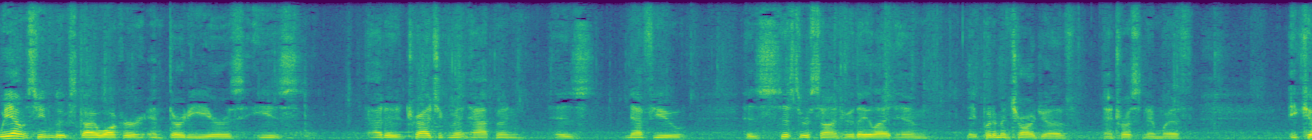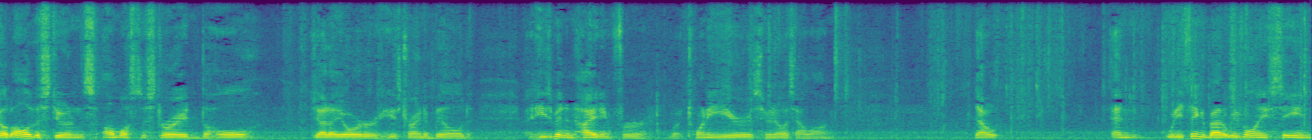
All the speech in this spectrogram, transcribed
we haven't seen Luke Skywalker in 30 years. He's had a tragic event happen. His nephew, his sister's son, who they let him, they put him in charge of and trusted him with, he killed all of his students, almost destroyed the whole Jedi Order he was trying to build. And he's been in hiding for, what, 20 years? Who knows how long. Now, and when you think about it, we've only seen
